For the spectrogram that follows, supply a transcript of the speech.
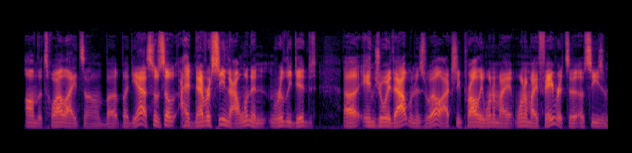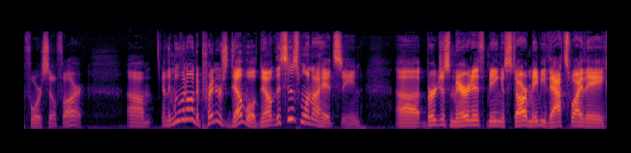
on, the Twilight Zone. But but yeah, so so I had never seen that one and really did uh, enjoy that one as well. Actually, probably one of my one of my favorites of, of season four so far. Um, and then moving on to Printer's Devil. Now, this is one I had seen. Uh, Burgess Meredith being a star, maybe that's why they,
